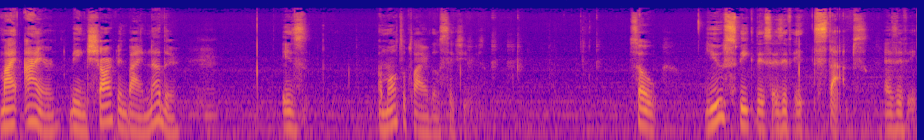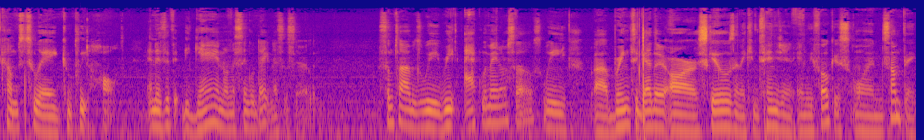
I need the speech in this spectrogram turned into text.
my iron being sharpened by another is a multiplier of those six years. So you speak this as if it stops, as if it comes to a complete halt, and as if it began on a single date necessarily. Sometimes we reacclimate ourselves, we uh, bring together our skills and a contingent, and we focus on something.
